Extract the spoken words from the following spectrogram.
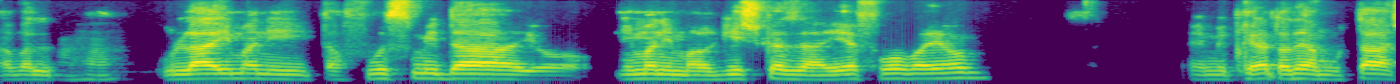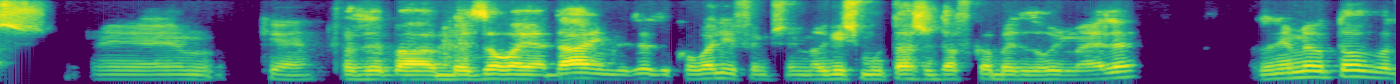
אבל uh-huh. אולי אם אני תפוס מדי, או אם אני מרגיש כזה עייף רוב היום, מבחינת, אתה יודע, מותש, כן. כזה באזור הידיים וזה, זה קורה לי לפעמים שאני מרגיש מותש דווקא באזורים האלה, אז אני אומר, טוב, אז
